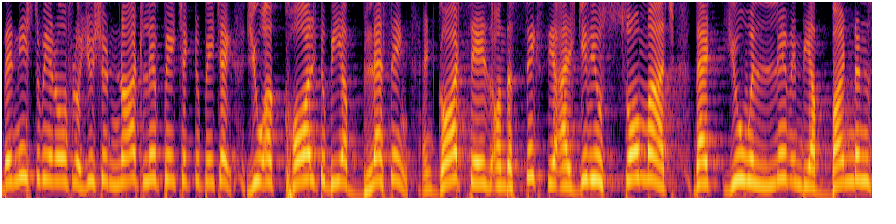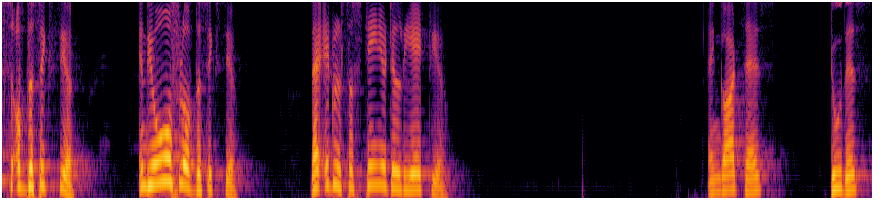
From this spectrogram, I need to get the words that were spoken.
There needs to be an overflow. You should not live paycheck to paycheck. You are called to be a blessing. And God says, on the sixth year, I'll give you so much that you will live in the abundance of the sixth year in the overflow of the sixth year, that it will sustain you till the eighth year. And God says, Do this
